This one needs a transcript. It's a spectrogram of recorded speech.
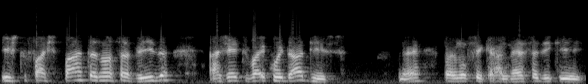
isto faz parte da nossa vida, a gente vai cuidar disso, né? Para não ficar nessa de que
